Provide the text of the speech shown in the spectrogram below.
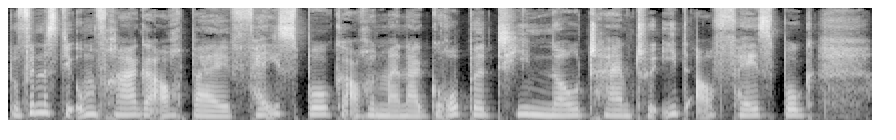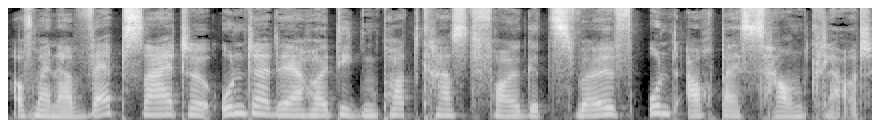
Du findest die Umfrage auch bei Facebook, auch in meiner Gruppe Team No Time to Eat auf Facebook, auf meiner Webseite unter der heutigen Podcast Folge 12 und auch bei Soundcloud.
